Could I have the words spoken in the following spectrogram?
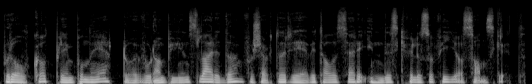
hvor Olcott ble imponert over hvordan byens lærde forsøkte å revitalisere indisk filosofi og sanskrit.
